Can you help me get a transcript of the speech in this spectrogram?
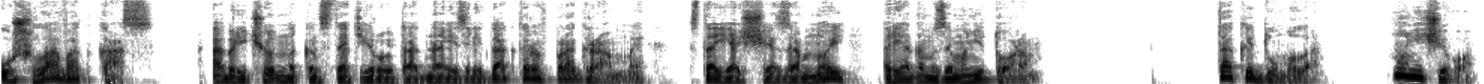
«Ушла в отказ», обреченно констатирует одна из редакторов программы, стоящая за мной рядом за монитором. Так и думала. Ну ничего.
